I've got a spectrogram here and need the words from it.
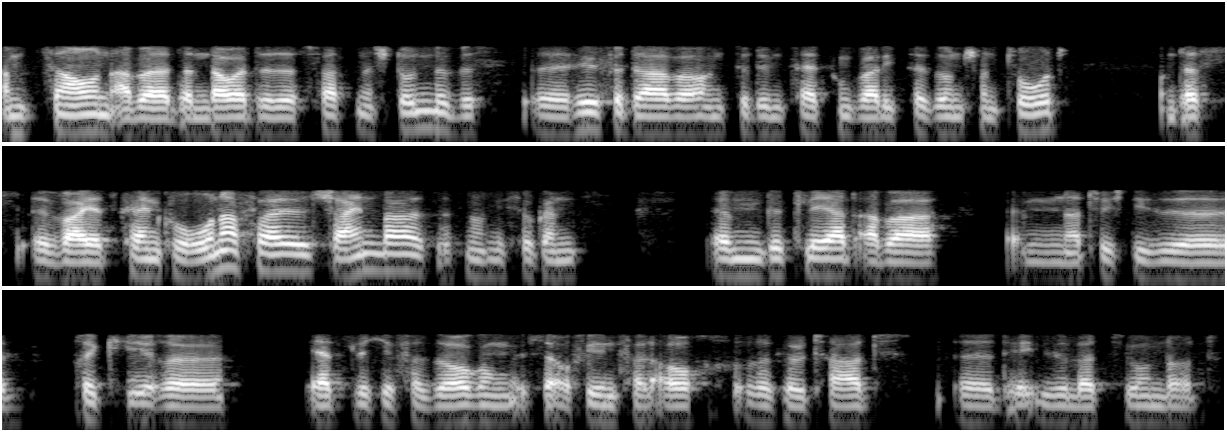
am Zaun, aber dann dauerte das fast eine Stunde, bis äh, Hilfe da war und zu dem Zeitpunkt war die Person schon tot. Und das äh, war jetzt kein Corona-Fall, scheinbar, es ist noch nicht so ganz ähm, geklärt, aber ähm, natürlich diese prekäre ärztliche Versorgung ist ja auf jeden Fall auch Resultat äh, der Isolation dort.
